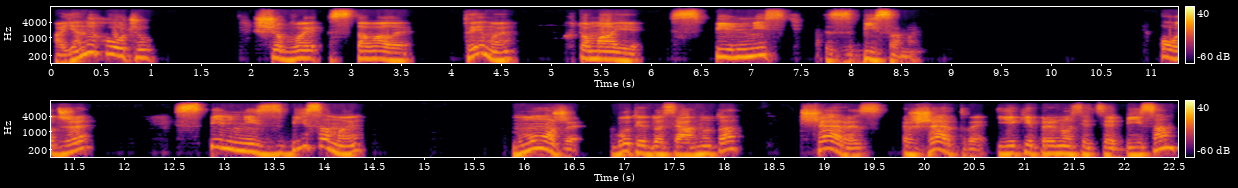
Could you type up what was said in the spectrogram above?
А я не хочу, щоб ви ставали тими, хто має спільність з бісами. Отже, спільність з бісами може бути досягнута через жертви, які приносяться бісам,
